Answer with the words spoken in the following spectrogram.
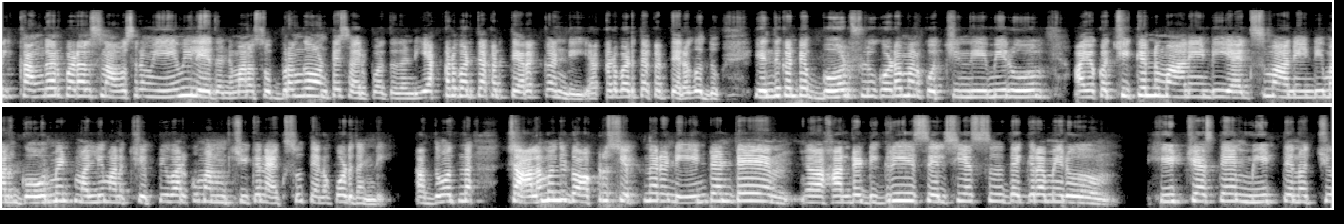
కంగారు పడాల్సిన అవసరం ఏమీ లేదండి. మనం శుభ్రంగా ఉంటే సరిపోతుందండి. ఎక్కడ పడితే అక్కడ తిరగండి. ఎక్కడ పడితే అక్కడ తిరగొద్దు. ఎందుకంటే బర్డ్ ఫ్లూ కూడా మనకు వచ్చింది మీరు ఆ యొక్క చికెన్ మానేయండి ఎగ్స్ మానేయండి. మన గవర్నమెంట్ మళ్ళీ మనకు చెప్పే వరకు మనం చికెన్ ఎగ్స్ తినకూడదండి. అర్థమవుతుందా? చాలా మంది డాక్టర్స్ చెప్తున్నారండి. ఏంటంటే హండ్రెడ్ డిగ్రీ సెల్సియస్ దగ్గర మీరు హీట్ చేస్తే మీట్ తినొచ్చు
